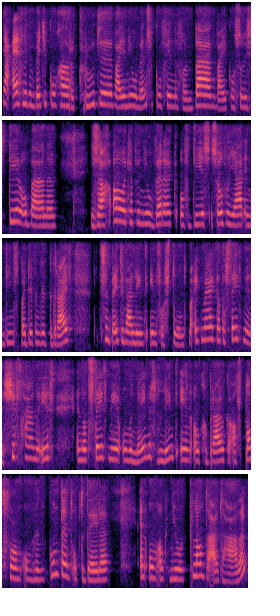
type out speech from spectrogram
ja, eigenlijk een beetje kon gaan recruiten. Waar je nieuwe mensen kon vinden voor een baan. Waar je kon solliciteren op banen. Je zag, oh, ik heb een nieuw werk. Of die is zoveel jaar in dienst bij dit en dit bedrijf. Dat is een beetje waar LinkedIn voor stond. Maar ik merk dat er steeds meer een shift gaande is. En dat steeds meer ondernemers LinkedIn ook gebruiken als platform om hun content op te delen. En om ook nieuwe klanten uit te halen.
